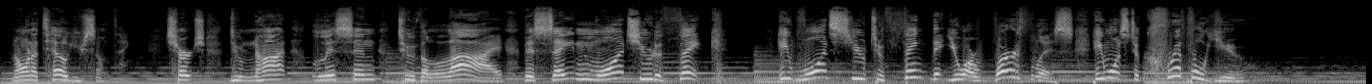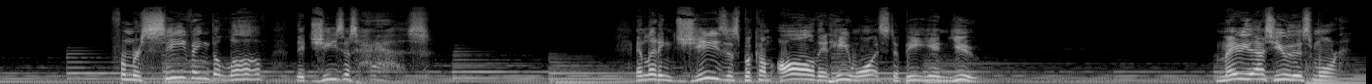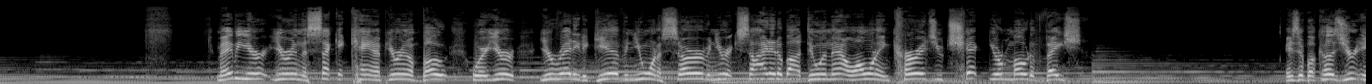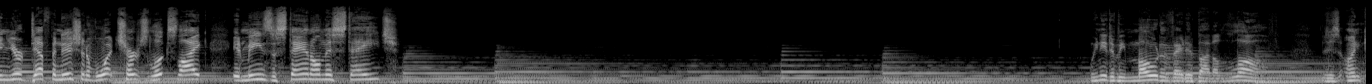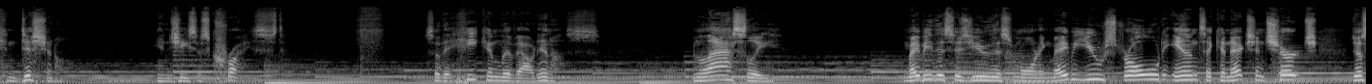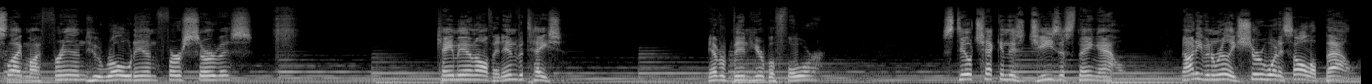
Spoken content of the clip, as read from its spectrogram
And I want to tell you something. Church, do not listen to the lie that Satan wants you to think. He wants you to think that you are worthless. He wants to cripple you from receiving the love that Jesus has and letting Jesus become all that He wants to be in you. Maybe that's you this morning. Maybe you're you're in the second camp. You're in a boat where you're you're ready to give and you want to serve and you're excited about doing that. Well, I want to encourage you check your motivation. Is it because you're in your definition of what church looks like, it means to stand on this stage? We need to be motivated by the love that is unconditional in Jesus Christ so that He can live out in us. And lastly, maybe this is you this morning. Maybe you strolled into Connection Church just like my friend who rolled in first service, came in off an invitation, never been here before, still checking this Jesus thing out not even really sure what it's all about.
